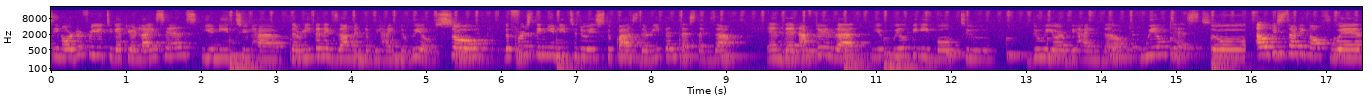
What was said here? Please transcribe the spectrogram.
In order for you to get your license, you need to have the written exam and the behind the wheel. So the first thing you need to do is to pass the written test exam. And then after that, you will be able to do your behind the wheel test. So I'll be starting off with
